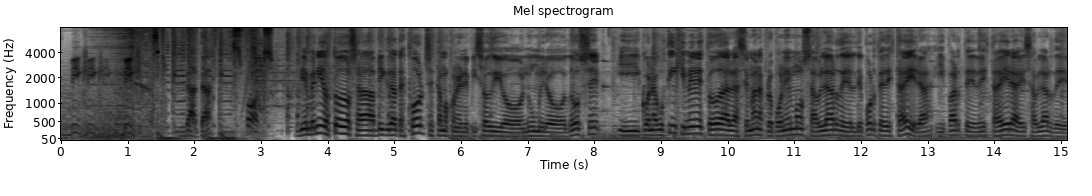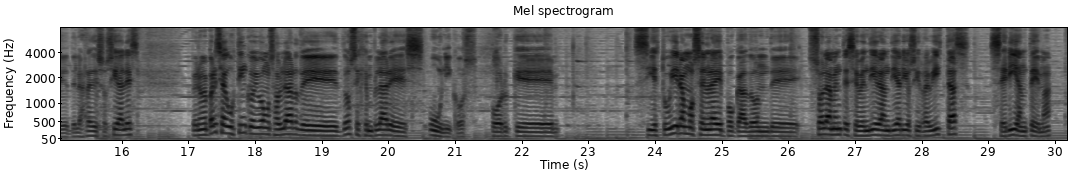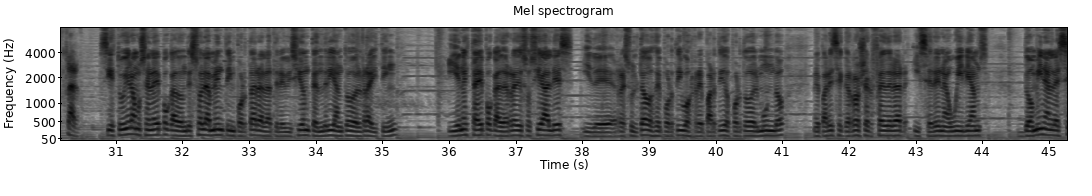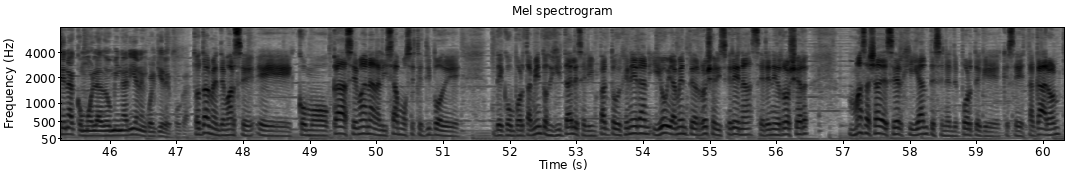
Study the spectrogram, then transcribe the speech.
Big, big, big Data Sports. Bienvenidos todos a Big Data Sports, estamos con el episodio número 12 y con Agustín Jiménez todas las semanas proponemos hablar del deporte de esta era y parte de esta era es hablar de, de las redes sociales. Pero me parece Agustín que hoy vamos a hablar de dos ejemplares únicos, porque si estuviéramos en la época donde solamente se vendieran diarios y revistas, serían tema. Claro. Si estuviéramos en la época donde solamente importara la televisión, tendrían todo el rating. Y en esta época de redes sociales y de resultados deportivos repartidos por todo el mundo, me parece que Roger Federer y Serena Williams dominan la escena como la dominarían en cualquier época. Totalmente, Marce. Eh, como cada semana analizamos este tipo de, de, comportamientos digitales, el impacto que generan, y obviamente Roger y Serena, Serena y Roger, más allá de ser gigantes en el deporte que, que se destacaron,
